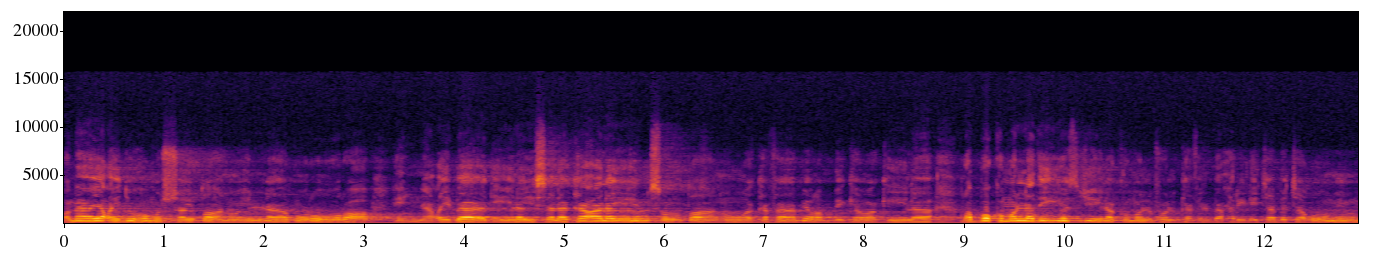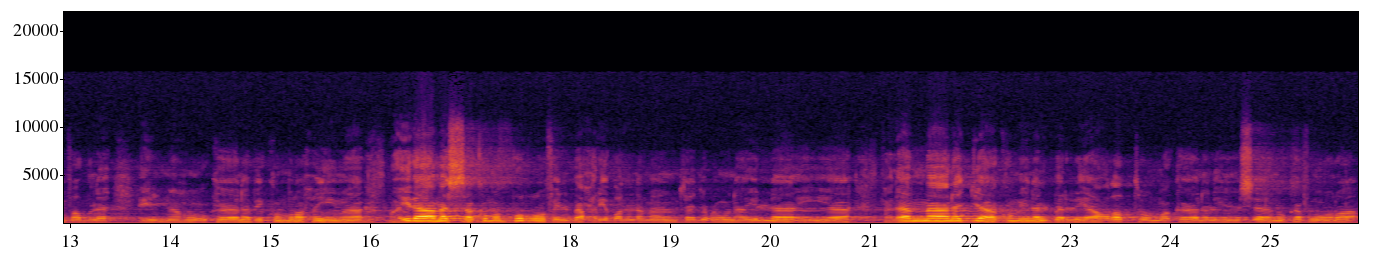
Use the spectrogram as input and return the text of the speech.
وما يعدهم الشيطان إلا غرورا. إن عبادي ليس لك عليهم سلطان وكفى بربك وكيلا. ربكم الذي يزجي لكم الفلك في البحر لتبتغوا من فضله. إنه كان بكم رحيما. وإذا مسكم الضر في البحر ضل من تدعون إلا إياه. فلما نجاكم من البر أعرضتم وكان الإنسان كفورا.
